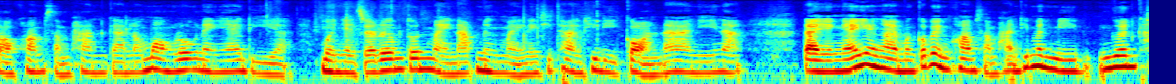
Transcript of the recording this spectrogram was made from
ต่อความสัมพันธ์กัน แล้วมองโลกในแง่ดีอะเหมือนอยากจะเริ่มต้นใหม่นับหนึ่งใหม่ในทิศทางที่ดีก่อนหน้านี้นะแต่ยังไงยังไงมันก็เป็นความสัมพันธ์ที่มันมีเงื่อนไข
